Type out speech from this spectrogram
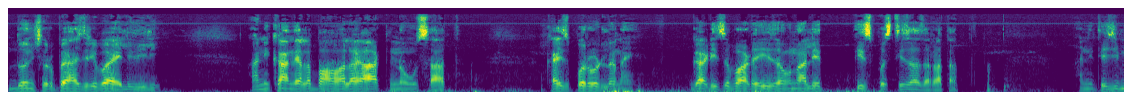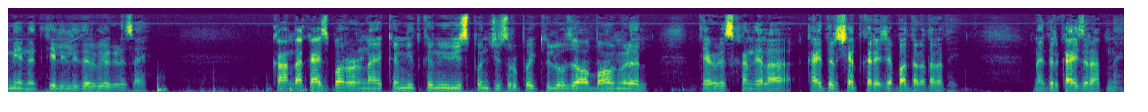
दोनशे रुपये हाजरी बायाली दिली. आणि कांद्याला भाव आला आठ नऊ सात. काहीच परवडलं नाही. गाडीचं भाडंही जाऊन आले तीस पस्तीस हजार राहतात. आणि त्याची मेहनत केलेली तर वेगळंच आहे. कांदा काहीच परवडणार नाही. कमीत कमी वीस पंचवीस रुपये किलो जेव्हा भाव मिळेल त्यावेळेस कांद्याला काहीतरी शेतकऱ्याच्या पदरात राहते. नाहीतर काहीच राहत नाही.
